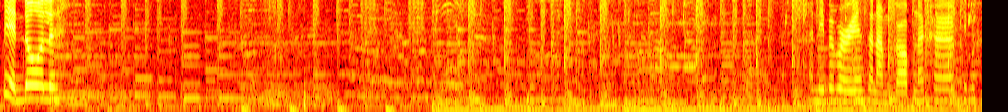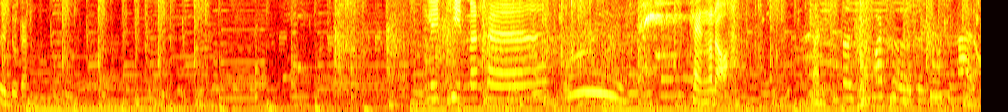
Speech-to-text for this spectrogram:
ไม่เห็นโดนเลย อันนี้เป็นบริเวณสนามกอล์ฟนะคะที่เมื่อคืนดูกันลีดคิดนะคะ แข่งกันเหรอมาดิเธอคิดว่าเธอจะสู้ฉันได้เหรอ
